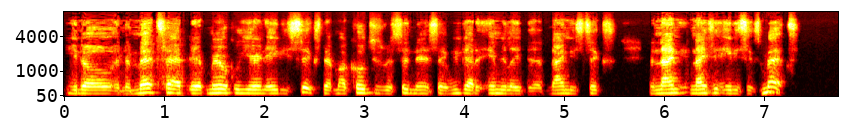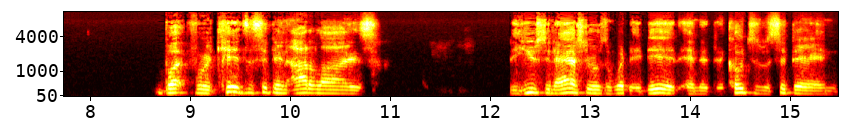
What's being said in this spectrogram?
you know, and the Mets had their miracle year in '86, that my coaches were sitting there and saying we got to emulate the '96, the 90, 1986 Mets. But for kids to sit there and idolize the Houston Astros and what they did, and the, the coaches would sit there and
